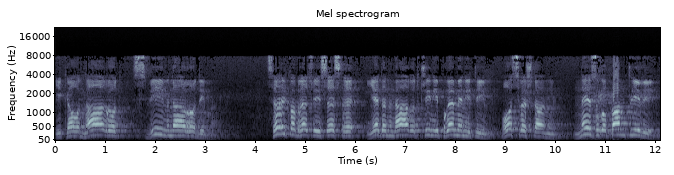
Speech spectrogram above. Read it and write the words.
i kao narod svim narodima. Crkva, braćo i sestre, jedan narod čini plemenitim, osveštanim, nezlopamtljivim.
